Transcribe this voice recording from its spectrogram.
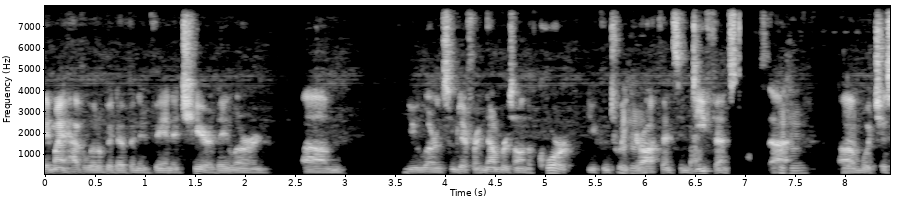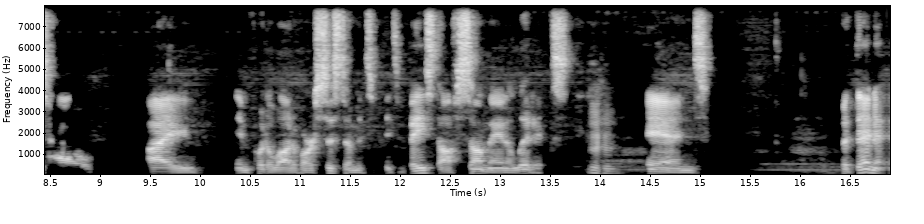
they might have a little bit of an advantage here. They learn, um, you learn some different numbers on the court. You can tweak your offense and defense towards that, Mhm. um, which is how I input a lot of our system. It's it's based off some analytics, Mhm. and but then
